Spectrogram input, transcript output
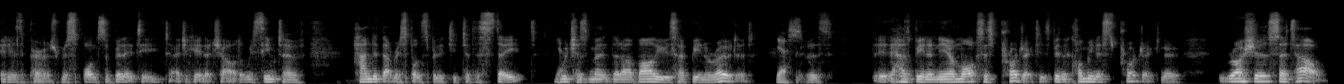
it is a parent's responsibility to educate their child, and we seem to have handed that responsibility to the state, which has meant that our values have been eroded. Yes. Because it has been a neo-Marxist project. It's been a communist project. You know, Russia set out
